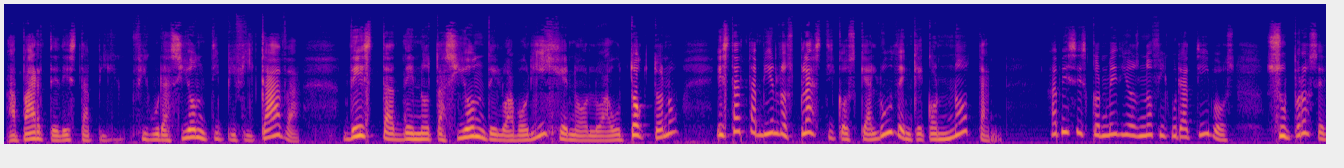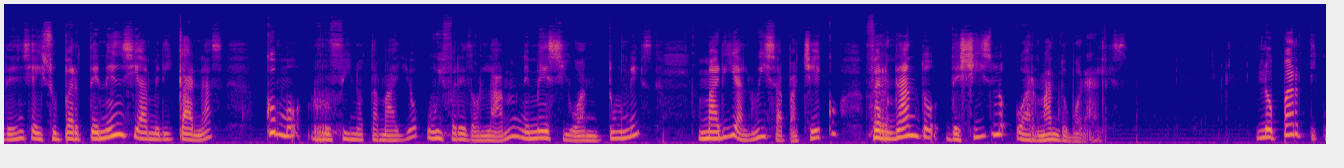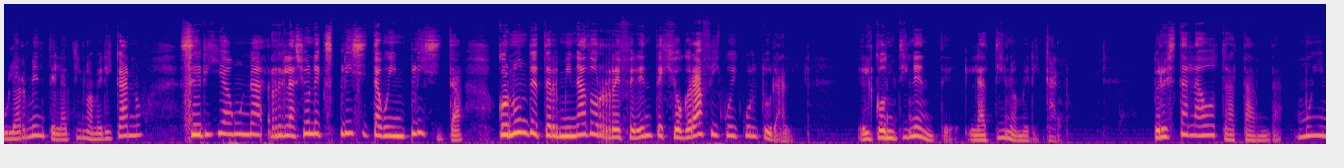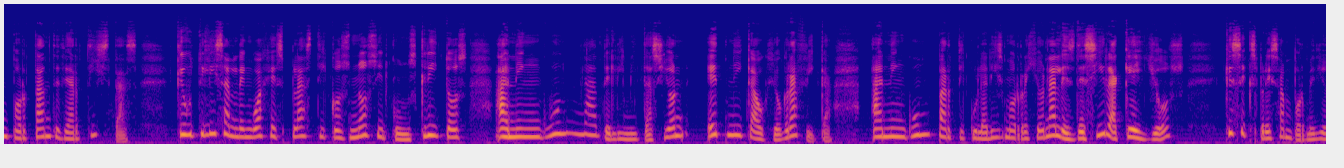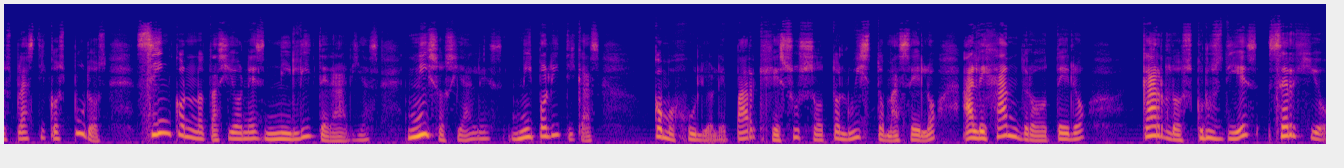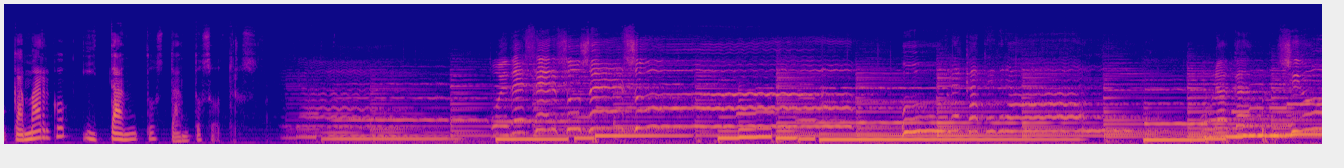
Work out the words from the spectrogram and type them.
Aparte de esta figuración tipificada, de esta denotación de lo aborígeno, lo autóctono, están también los plásticos que aluden, que connotan, a veces con medios no figurativos, su procedencia y su pertenencia americanas, como Rufino Tamayo, Wilfredo Lam, Nemesio Antunes, María Luisa Pacheco, Fernando de Chislo o Armando Morales lo particularmente latinoamericano, sería una relación explícita o implícita con un determinado referente geográfico y cultural, el continente latinoamericano. Pero está la otra tanda, muy importante, de artistas que utilizan lenguajes plásticos no circunscritos a ninguna delimitación étnica o geográfica, a ningún particularismo regional, es decir, aquellos que se expresan por medios plásticos puros, sin connotaciones ni literarias, ni sociales, ni políticas, como Julio Leparc, Jesús Soto, Luis Tomaselo, Alejandro Otero, Carlos Cruz Diez, Sergio Camargo y tantos, tantos otros. Puede ser suceso una catedral, una canción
